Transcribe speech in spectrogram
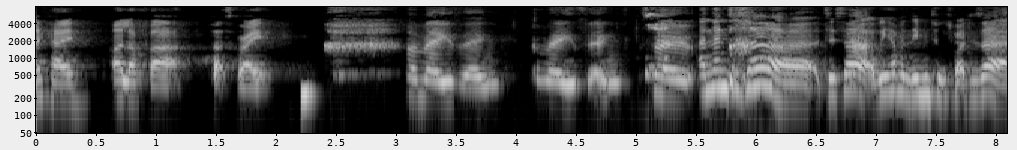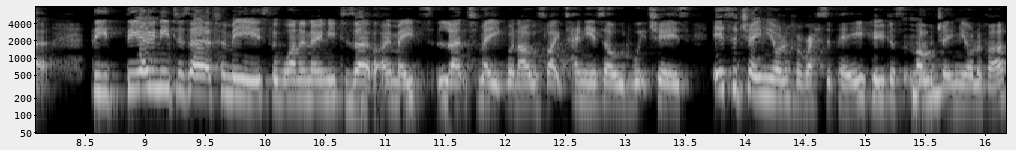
Okay, I love that. That's great. Amazing. Amazing. So and then dessert, dessert. We haven't even talked about dessert. The the only dessert for me is the one and only dessert that I made learned to make when I was like ten years old, which is it's a Jamie Oliver recipe. Who doesn't love mm-hmm. a Jamie Oliver?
